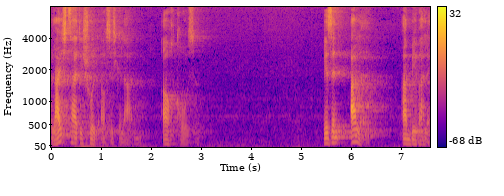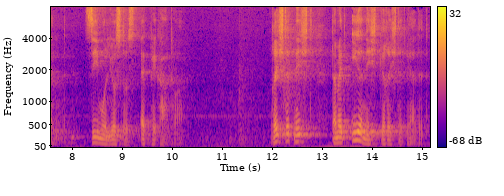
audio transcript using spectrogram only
gleichzeitig Schuld auf sich geladen, auch große. Wir sind alle ambivalent, simul justus et peccator. Richtet nicht, damit ihr nicht gerichtet werdet.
